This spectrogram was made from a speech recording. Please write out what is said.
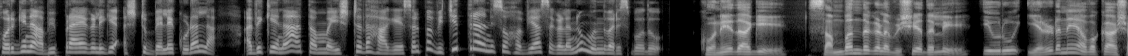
ಹೊರಗಿನ ಅಭಿಪ್ರಾಯಗಳಿಗೆ ಅಷ್ಟು ಬೆಲೆ ಕೊಡಲ್ಲ. ಅದಕ್ಕೇನ ತಮ್ಮ ಇಷ್ಟದ ಹಾಗೆ ಸ್ವಲ್ಪ ವಿಚಿತ್ರ ಅನಿಸೋ ಹವ್ಯಾಸಗಳನ್ನು ಮುಂದುವರಿಸಬಹುದು ಕೊನೆಯದಾಗಿ ಸಂಬಂಧಗಳ ವಿಷಯದಲ್ಲಿ ಇವರು ಎರಡನೇ ಅವಕಾಶ.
